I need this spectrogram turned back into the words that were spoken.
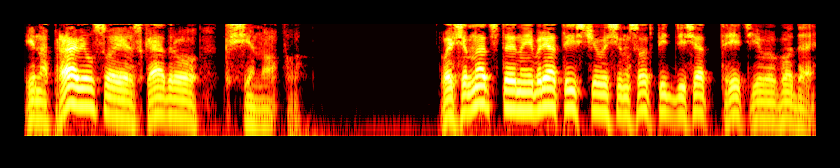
и направил свою эскадру к Синопу. 18 ноября 1853 года.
